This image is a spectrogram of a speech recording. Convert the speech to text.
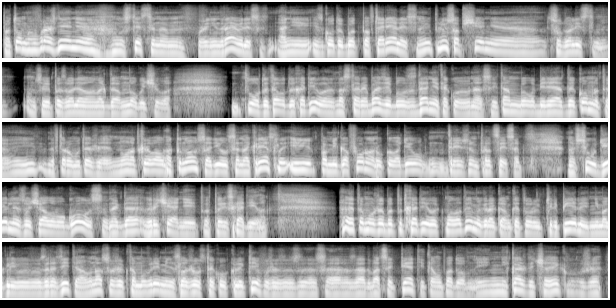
Потом упражнения, естественно, уже не нравились. Они из года в год повторялись. Ну и плюс общение с футболистами. Он себе позволял иногда много чего. Вплоть до того доходило, на старой базе было здание такое у нас, и там была бильярдная комната и на втором этаже. Но он открывал окно, садился на кресло и по мегафону руководил тренировочным процессом. На всю удельно звучал его голос, иногда рычание происходило. Это, может быть, подходило к молодым игрокам, которые терпели, не могли возразить, а у нас уже к тому времени сложился такой коллектив уже за, за 25 и тому подобное. И не каждый человек уже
